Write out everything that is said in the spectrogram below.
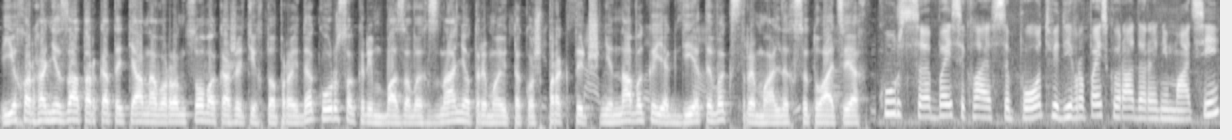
Їх організаторка Тетяна Воронцова каже: ті, хто пройде курс, окрім базових знань, отримають також практичні навики, як діяти в екстремальних ситуаціях. Курс Basic Life Support від Європейської ради реанімації.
